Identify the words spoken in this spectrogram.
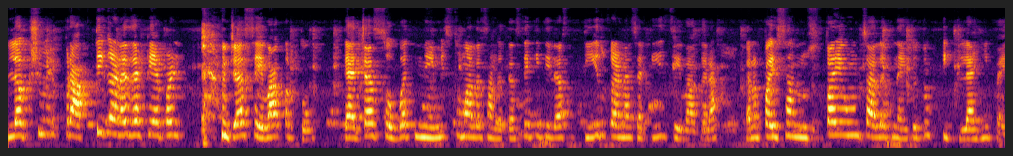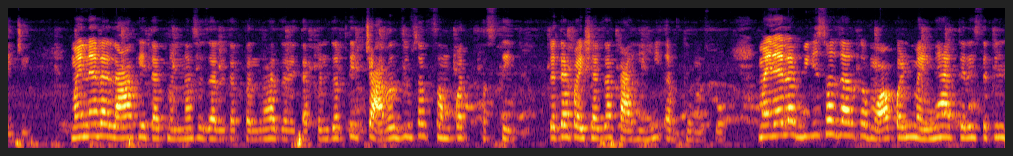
लक्ष्मी प्राप्ती करण्यासाठी आपण ज्या सेवा करतो त्याच्यासोबत नेहमीच तुम्हाला सांगत असते की तिला स्थिर करण्यासाठी सेवा करा. कारण पैसा नुसता येऊन चालत नाही तर तो टिकलाही पाहिजे. महिन्याला लाख येतात पन्नास हजार येतात पंधरा हजार येतात पण जर ते चारच दिवसात संपत असतील तर त्या पैशाचा काहीही अर्थ नसतो. महिन्याला वीस हजार कमवा पण महिन्याअखेरीस त्यातील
